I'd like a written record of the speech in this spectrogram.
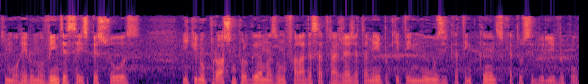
que morreram 96 pessoas. E que no próximo programa nós vamos falar dessa tragédia também, porque tem música, tem cantos que a torcida do Liverpool,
